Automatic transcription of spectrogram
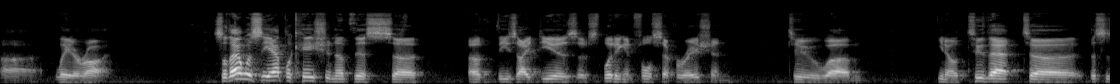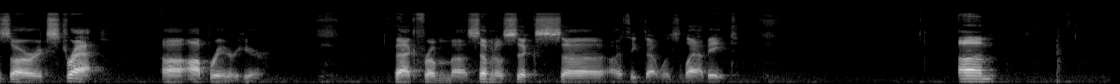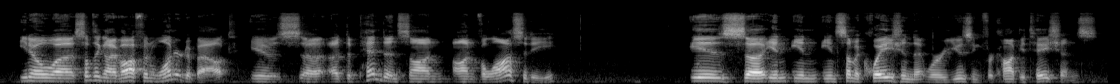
uh, later on. So that was the application of this uh, of these ideas of splitting and full separation to um, you know to that. Uh, this is our extrap operator here, back from uh, 706. Uh, I think that was Lab eight. Um, you know, uh, something I've often wondered about is a dependence on on velocity is in in in some equation that we're using for computations.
